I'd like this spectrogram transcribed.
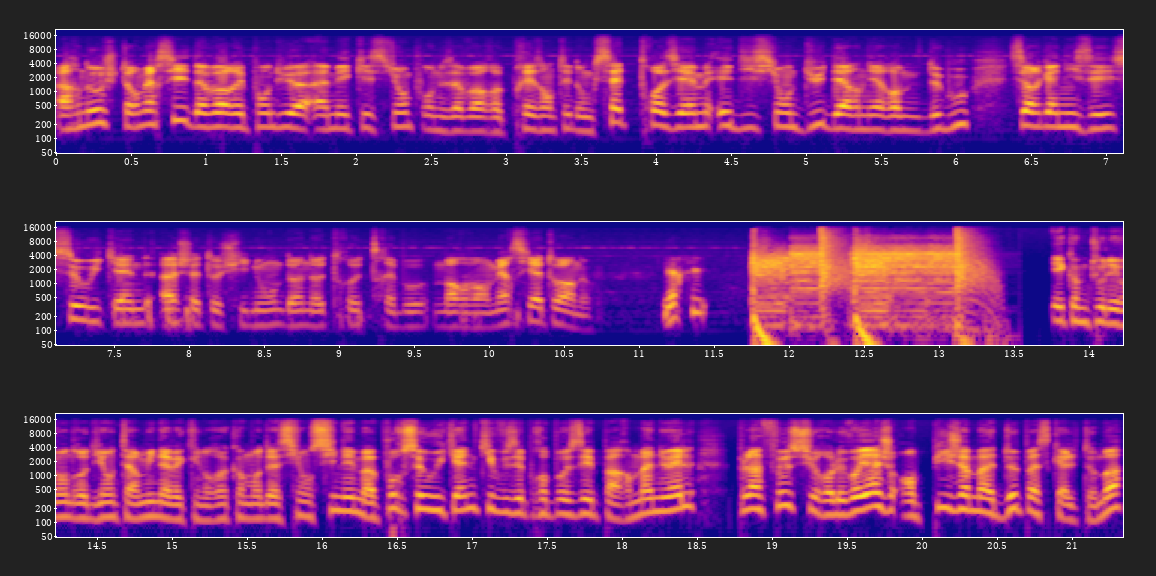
Arnaud, je te remercie d'avoir répondu à, à, mes questions pour nous avoir présenté donc cette troisième édition du Dernier Homme Debout. C'est organisé ce week-end à Château-Chinon dans notre très beau Morvan. Merci à toi Arnaud. Merci. Et comme tous les vendredis, on termine avec une recommandation cinéma pour ce week-end qui vous est proposée par Manuel, plein feu sur le voyage en pyjama de Pascal Thomas.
